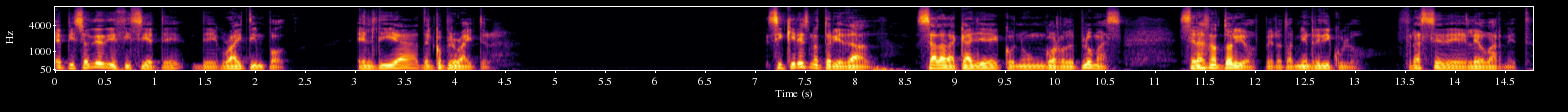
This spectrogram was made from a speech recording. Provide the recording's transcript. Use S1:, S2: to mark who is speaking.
S1: Episodio 17 de Writing Pod, el día del copywriter. Si quieres notoriedad, sal a la calle con un gorro de plumas. Serás notorio, pero también ridículo. Frase de Leo Barnett.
